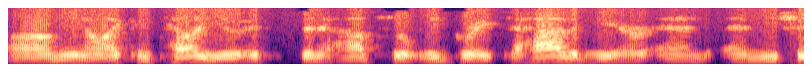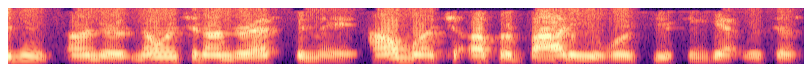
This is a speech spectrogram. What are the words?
um, you know, I can tell you it's been absolutely great to have it here. And, and you shouldn't under, no one should underestimate how much upper body work you can get with just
